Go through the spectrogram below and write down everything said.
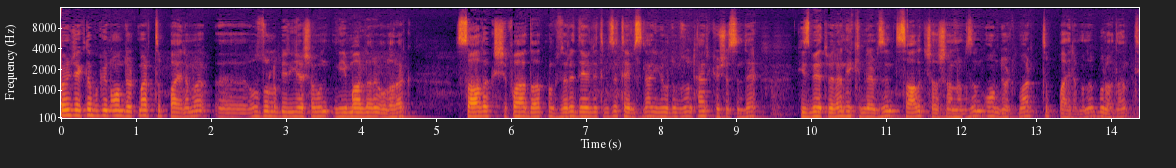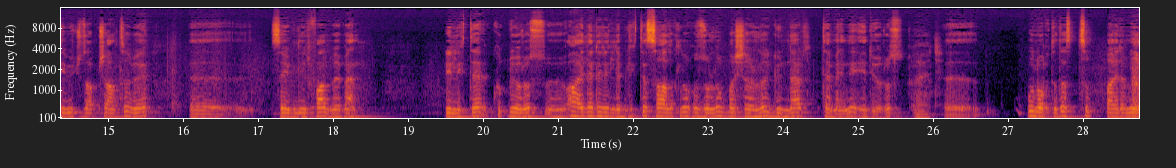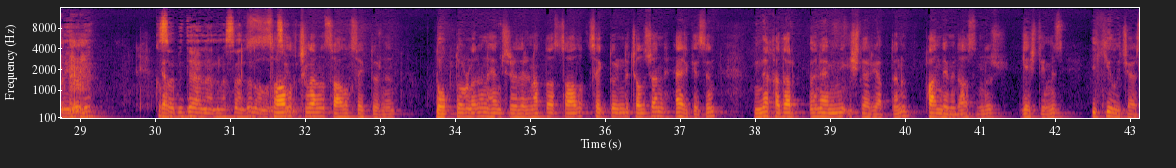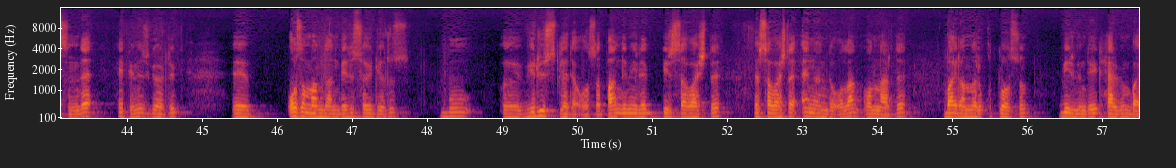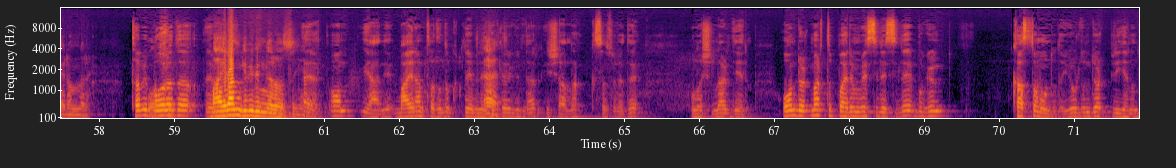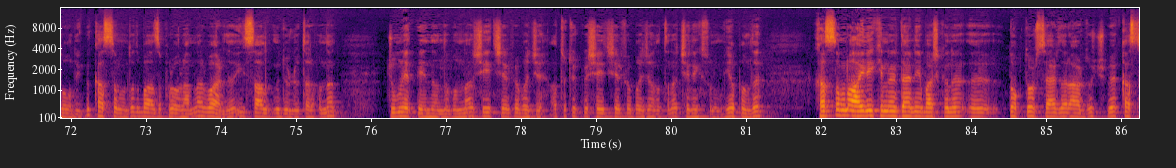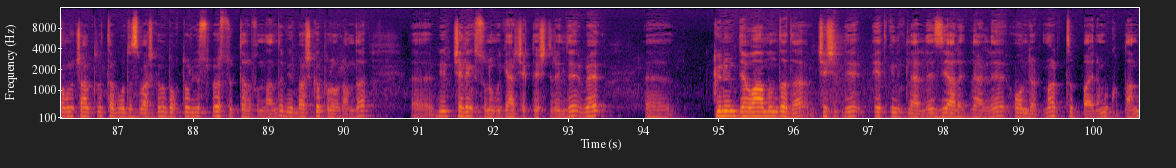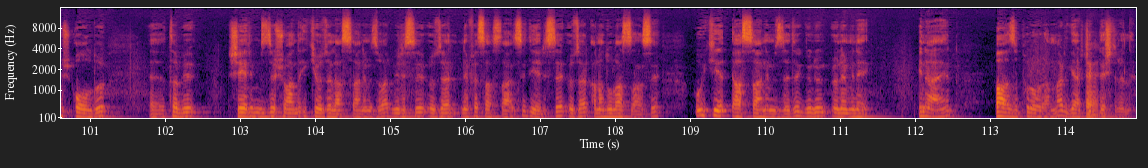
Öncelikle bugün 14 Mart Tıp Bayramı e, huzurlu bir yaşamın mimarları olarak sağlık, şifa dağıtmak üzere devletimizi temsilen yurdumuzun her köşesinde hizmet veren hekimlerimizin, sağlık çalışanlarımızın 14 Mart Tıp Bayramı'nı buradan TV 366 ve e, sevgili İrfan ve ben birlikte kutluyoruz. E, aileleriyle birlikte sağlıklı, huzurlu, başarılı günler temenni ediyoruz. Evet. E, bu noktada tıp bayramı ile ilgili kısa Ya, bir değerlendirme senden alalım. sevgili. Sağlıkçıların, sağlık sektörünün, doktorların, hemşirelerin hatta sağlık sektöründe çalışan herkesin ne kadar önemli işler yaptığını pandemide aslında geçtiğimiz iki yıl içerisinde hepimiz gördük. Ee, o zamandan beri söylüyoruz. Bu e, virüsle de olsa pandemiyle bir savaştı ve savaşta en önde olan onlardı. Bayramları kutlu olsun. Bir gün değil her gün bayramları. Tabii bu arada evet, Bayram gibi günler olsun yani. evet, on yani bayram tadında kutlayabilecekleri günler inşallah kısa sürede ulaşırlar diyelim. 14 Mart Tıp Bayramı vesilesiyle bugün Kastamonu'da da yurdun dört bir yanında olduğu gibi Kastamonu'da da bazı programlar vardı. İl Sağlık Müdürlüğü tarafından Cumhuriyet Meydanı'nda bulunan Şehit Şerife Bacı, Atatürk ve Şehit Şerife Bacı anıtına çelenk sunumu yapıldı. Kastamonu Aile Hekimleri Derneği Başkanı e, Doktor Serdar Arduç ve Kastamonu Çankırı Tabip Odası Başkanı Doktor Yusuf Öztürk tarafından da bir başka programda e, bir çelenk sunumu gerçekleştirildi ve e, günün devamında da çeşitli etkinliklerle, ziyaretlerle 14 Mart Tıp Bayramı kutlanmış oldu. E, tabii şehrimizde şu anda iki özel hastanemiz var. Birisi özel nefes hastanesi, diğeri ise özel Anadolu Hastanesi. Bu iki hastanemizde de günün önemine binaen bazı programlar gerçekleştirildi.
